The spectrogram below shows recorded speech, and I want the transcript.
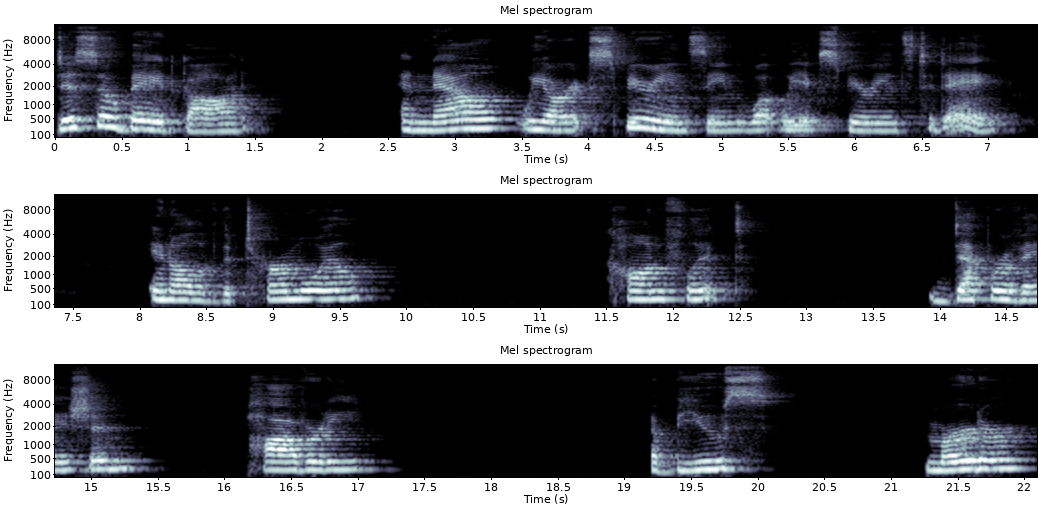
disobeyed God, and now we are experiencing what we experience today in all of the turmoil, conflict, deprivation, poverty, abuse, murder,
